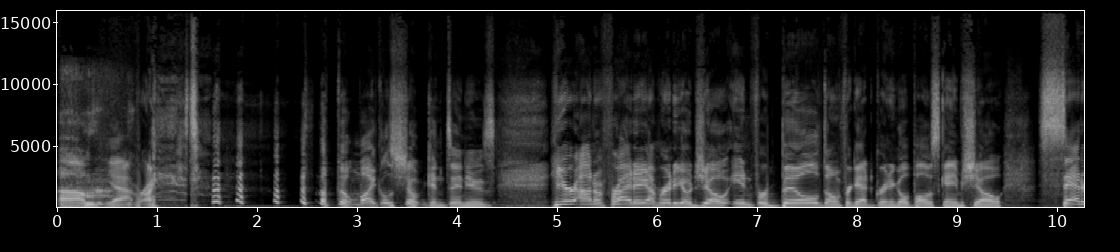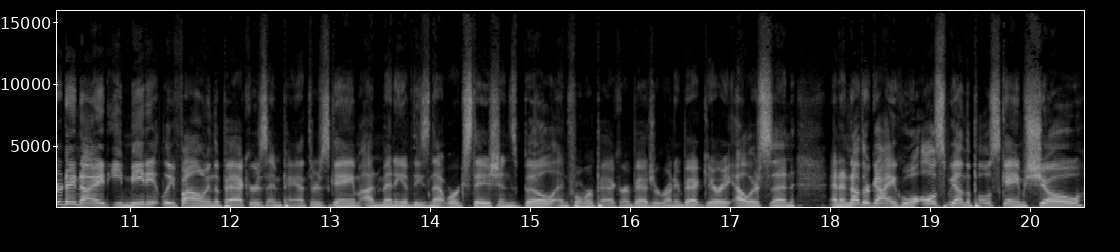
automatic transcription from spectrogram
Um, yeah, right. the Bill Michaels show continues here on a Friday. I'm Radio Joe in for Bill. Don't forget Grinning post game show Saturday night, immediately following the Packers and Panthers game on many of these network stations. Bill and former Packer and Badger running back Gary Ellerson, and another guy who will also be on the post game show.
